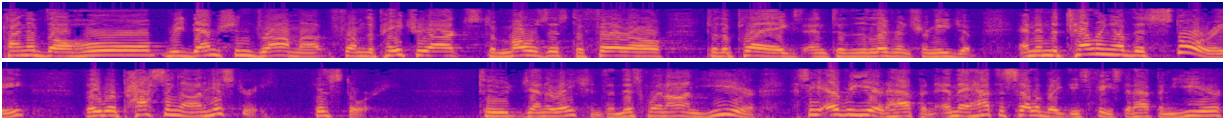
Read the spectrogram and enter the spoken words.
kind of the whole redemption drama from the patriarchs to Moses to Pharaoh to the plagues and to the deliverance from Egypt. And in the telling of this story, they were passing on history, his story to generations. And this went on year. See, every year it happened. And they had to celebrate these feasts. It happened year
